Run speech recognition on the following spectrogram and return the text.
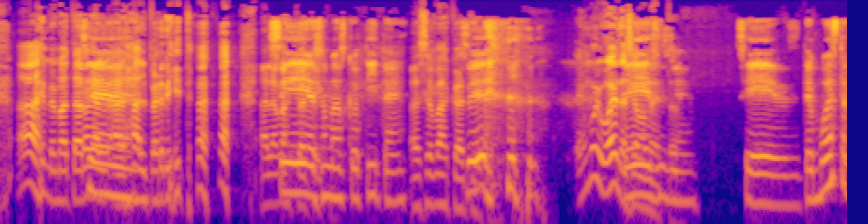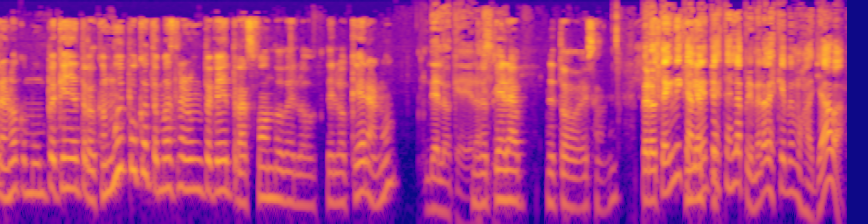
Ay, me mataron al, perrito. a la sí, a su mascotita. A su mascotita. Es muy bueno ese momento. Sí, te muestra, ¿no? Como un pequeño con muy poco te muestran un pequeño trasfondo de lo, de lo que era, ¿no? De lo que era. De lo que era de todo eso. ¿no? Pero técnicamente esta es la primera vez que vemos a Java.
